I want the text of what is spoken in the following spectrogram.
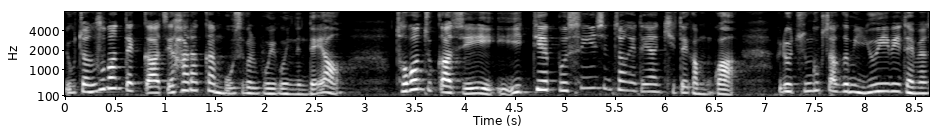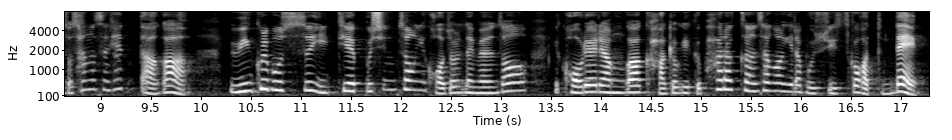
6전 후반대까지 하락한 모습을 보이고 있는데요. 저번 주까지 이 ETF 승인 신청에 대한 기대감과 그리고 중국 자금이 유입이 되면서 상승했다가 윙클보스 ETF 신청이 거절되면서 거래량과 가격이 급 하락한 상황이라 볼 수 있을 것 같은데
